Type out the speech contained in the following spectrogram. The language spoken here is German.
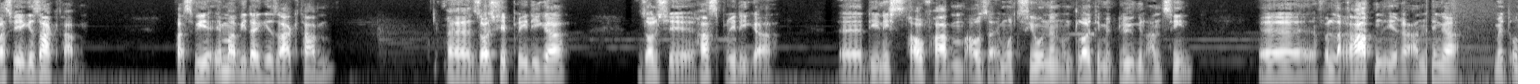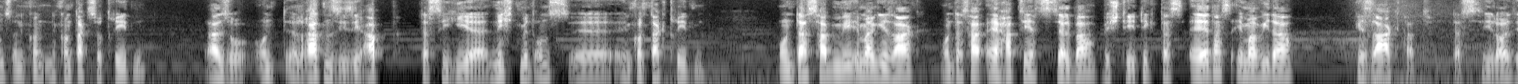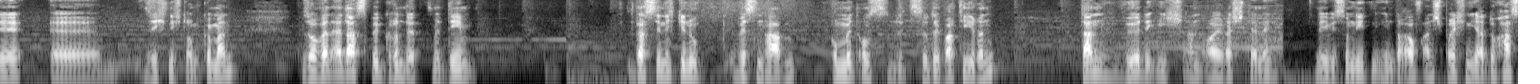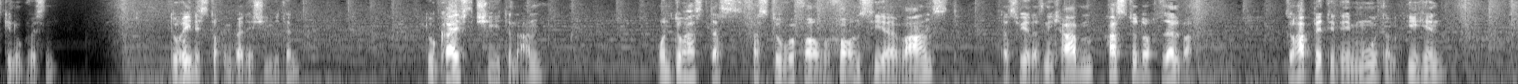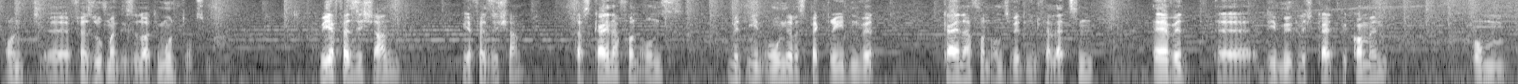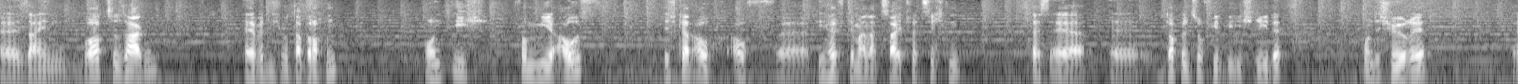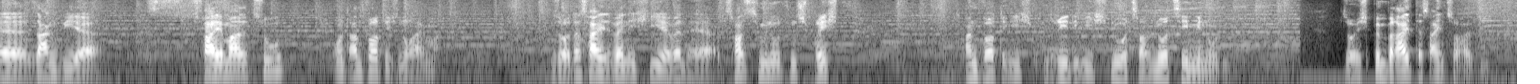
was wir gesagt haben. Was wir immer wieder gesagt haben, äh, solche Prediger, solche Hassprediger, äh, die nichts drauf haben, außer Emotionen und Leute mit Lügen anziehen, äh, raten ihre Anhänger, mit uns in, Kon in Kontakt zu treten. Also, und äh, raten Sie sie ab, dass sie hier nicht mit uns äh, in Kontakt treten. Und das haben wir immer gesagt. Und das hat, er hat jetzt selber bestätigt, dass er das immer wieder gesagt hat, dass die Leute äh, sich nicht drum kümmern. So, wenn er das begründet mit dem, dass sie nicht genug Wissen haben, um mit uns zu, zu debattieren, dann würde ich an eurer Stelle, liebe Sunniten, ihn darauf ansprechen, ja, du hast genug Wissen. Du redest doch über die Schiiten. Du greifst die Schiiten an. Und du hast das, was du wovor, wovor uns hier warnst, dass wir das nicht haben, hast du doch selber. So hab bitte den Mut und geh hin und äh, versuch mal diese Leute mundtot zu machen. Wir versichern, wir versichern, dass keiner von uns mit ihnen ohne Respekt reden wird. Keiner von uns wird ihn verletzen. Er wird äh, die Möglichkeit bekommen, um äh, sein Wort zu sagen. Er wird nicht unterbrochen. Und ich von mir aus, ich kann auch auf äh, die Hälfte meiner Zeit verzichten, dass er äh, doppelt so viel wie ich redet. Und ich höre, äh, sagen wir, zweimal zu und antworte ich nur einmal. So, das heißt, wenn ich hier, wenn er 20 Minuten spricht, antworte ich und rede ich nur, nur 10 Minuten. So, ich bin bereit, das einzuhalten.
